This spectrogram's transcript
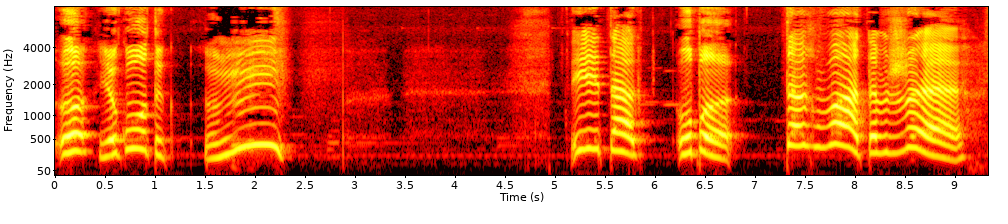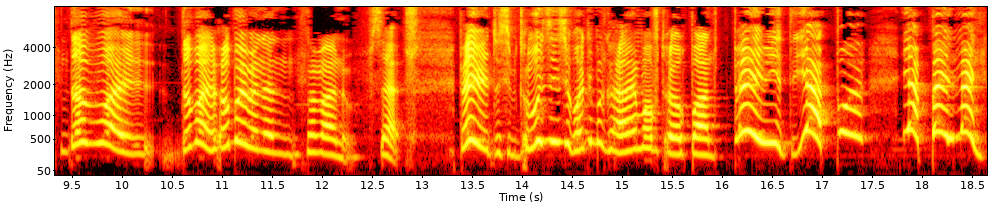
О, я котик. М. І так. Опа. Та хвата вже. Давай, давай, роби мене нормально. Все. Привіт усім, друзі! Сьогодні ми граємо в трьох панд. Привіт! Я по. Я пельмень.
